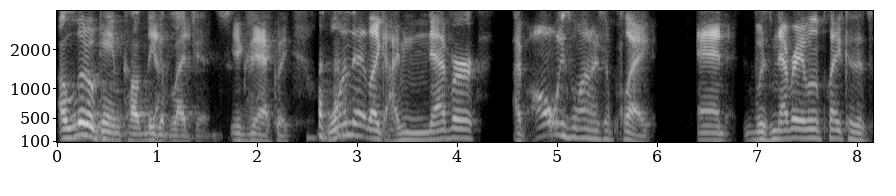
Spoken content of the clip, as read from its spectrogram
a little game called League Yeah. of Legends. Exactly. One that like I've never, I've always wanted to play and was never able to play because it's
